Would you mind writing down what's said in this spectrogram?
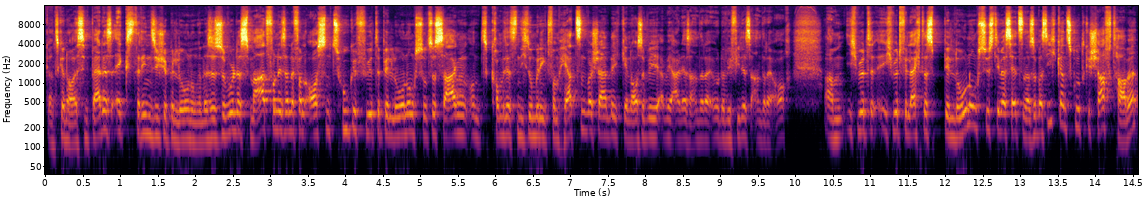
Ganz genau. Es sind beides extrinsische Belohnungen. Also sowohl das Smartphone ist eine von außen zugeführte Belohnung sozusagen und kommt jetzt nicht unbedingt vom Herzen wahrscheinlich, genauso wie, wie alles andere oder wie vieles andere auch. Ähm, ich würde ich würd vielleicht das Belohnungssystem ersetzen. Also was ich ganz gut geschafft habe,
